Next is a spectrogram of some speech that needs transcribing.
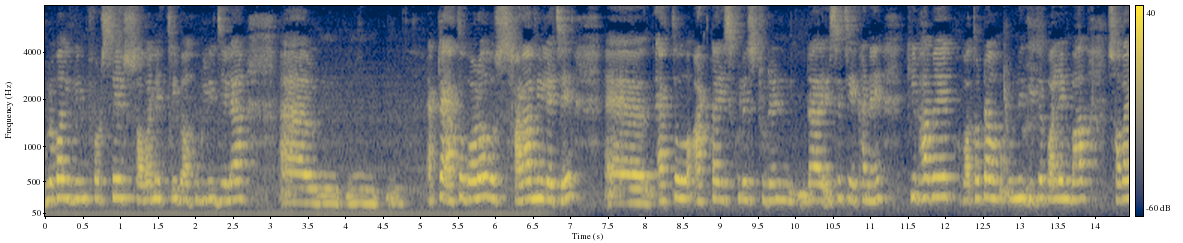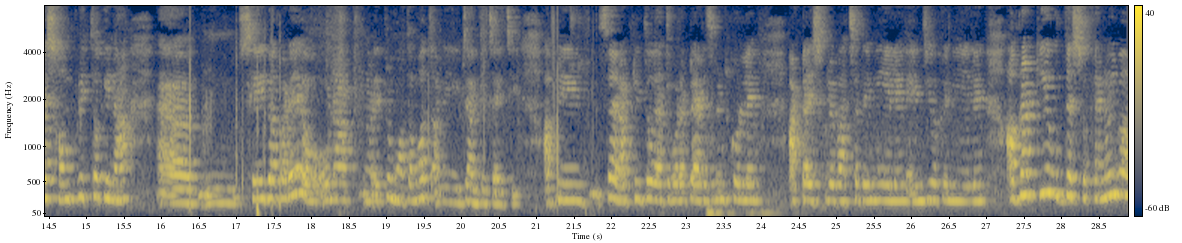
গ্লোবাল গ্রিন ফোর্সের সভানেত্রী বা হুগলি জেলা একটা এত বড় সাড়া মিলেছে এত আটটা স্কুলের স্টুডেন্টরা এসেছে এখানে, কীভাবে, কতটা উনি দিতে পারলেন বা সবাই সম্পৃক্ত কি না সেই ব্যাপারে ওনার একটু মতামত আমি জানতে চাইছি। আপনি, স্যার, আপনি তো এত বড় একটা অ্যারেঞ্জমেন্ট করলেন আটটা স্কুলের বাচ্চাদের নিয়ে এলেন, এনজিওকে নিয়ে এলেন। আপনার কি উদ্দেশ্য? কেনই বা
